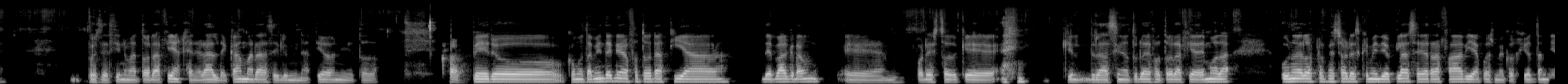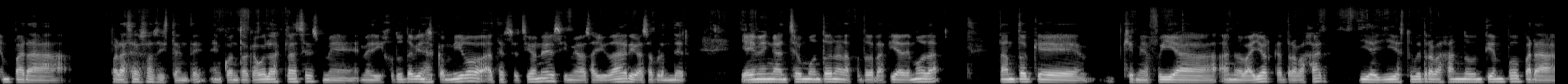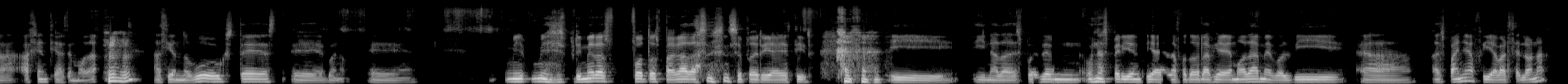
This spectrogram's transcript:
pues de cinematografía en general, de cámaras, de iluminación y de todo. Pero como también tenía la fotografía de background, eh, por esto que, de la asignatura de fotografía de moda, uno de los profesores que me dio clase, Rafa Avia, pues me cogió también para, para ser su asistente. En cuanto acabó las clases, me, me, dijo, tú te vienes conmigo a hacer sesiones y me vas a ayudar y vas a aprender. Y ahí me enganché un montón a la fotografía de moda, tanto que, que me fui a, a, Nueva York a trabajar y allí estuve trabajando un tiempo para agencias de moda, haciendo books, test, eh, bueno, eh, mis primeras fotos pagadas, se podría decir. y, nada, después de una experiencia en la fotografía de moda, me volví a, España, fui a Barcelona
